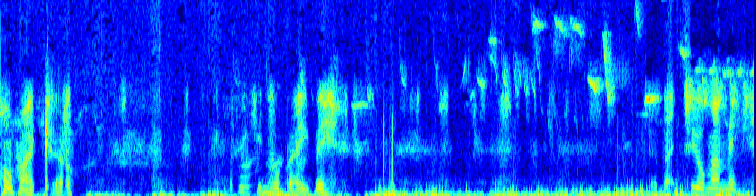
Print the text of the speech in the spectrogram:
All right, girl. Taking your baby. Go back to your mummy.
